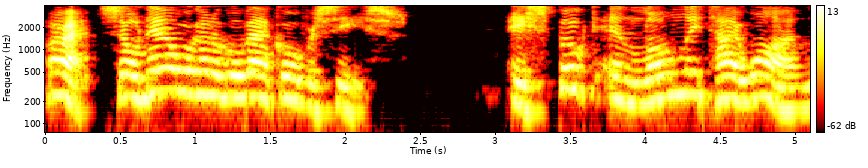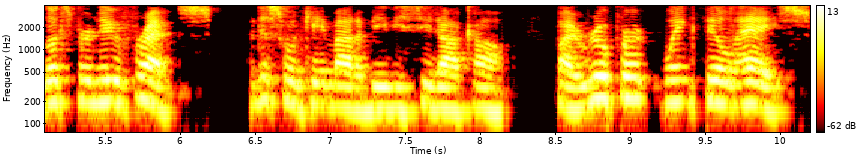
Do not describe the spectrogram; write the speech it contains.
All right, so now we're going to go back overseas. A spooked and lonely Taiwan looks for new friends. This one came out of BBC.com by Rupert Wingfield Hayes.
